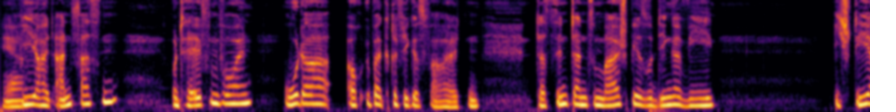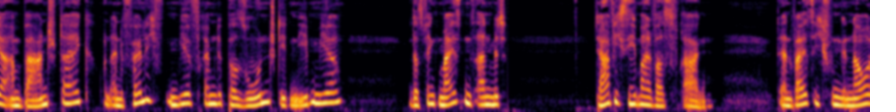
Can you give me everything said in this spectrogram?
Ja. die halt anfassen und helfen wollen, oder auch übergriffiges Verhalten. Das sind dann zum Beispiel so Dinge wie, ich stehe am Bahnsteig und eine völlig mir fremde Person steht neben mir. Das fängt meistens an mit, darf ich Sie mal was fragen? Dann weiß ich schon genau,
